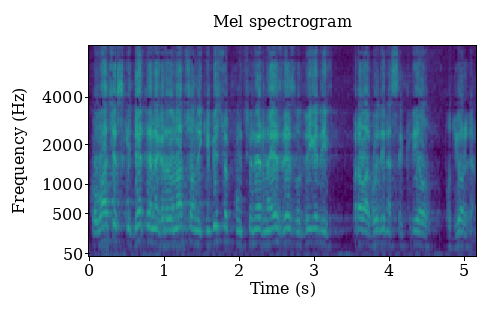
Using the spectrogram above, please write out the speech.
Ковачевски дете на градоначалник и висок функционер на СДС во 2001 година се криел под Јорган.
